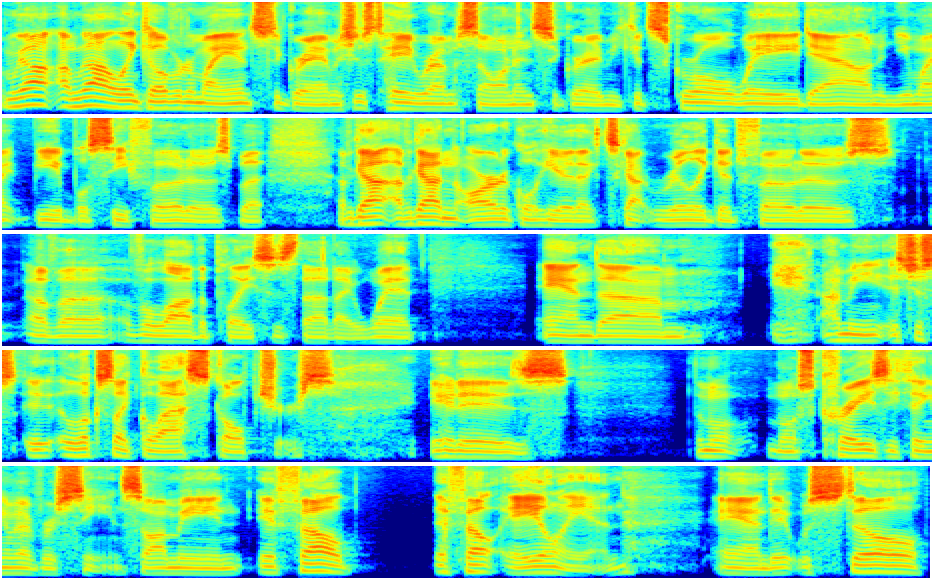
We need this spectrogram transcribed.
I'm gonna I'm gonna link over to my Instagram. It's just Hey Remso on Instagram. You could scroll way down and you might be able to see photos. But I've got I've got an article here that's got really good photos of a of a lot of the places that I went. And um, it, I mean, it's just it, looks like glass sculptures. It is the mo- most crazy thing I've ever seen. So I mean, it felt it felt alien, and it was still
